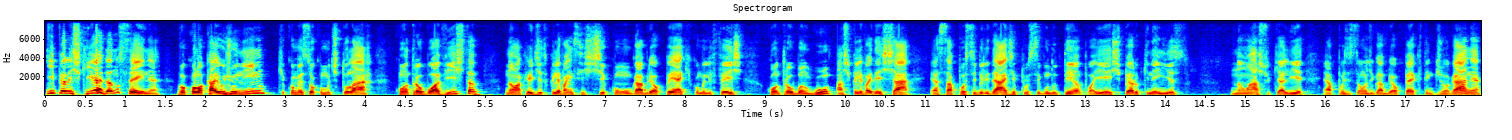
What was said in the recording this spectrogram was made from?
e pela esquerda, não sei, né? Vou colocar aí o Juninho, que começou como titular contra o Boa Vista. Não acredito que ele vai insistir com o Gabriel Peck, como ele fez contra o Bangu. Acho que ele vai deixar essa possibilidade para o segundo tempo aí. Espero que nem isso. Não acho que ali é a posição onde o Gabriel Peck tem que jogar, né?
